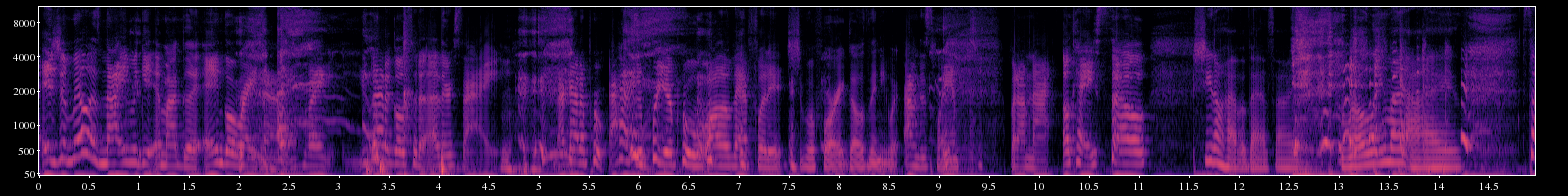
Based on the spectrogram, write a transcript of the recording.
and Jamil is not even getting my good angle right now. Like you gotta go to the other side. I gotta, pro- I have to pre-approve all of that footage before it goes anywhere. I'm just playing, but I'm not. Okay, so She don't have a bad side. Rolling my eyes. So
